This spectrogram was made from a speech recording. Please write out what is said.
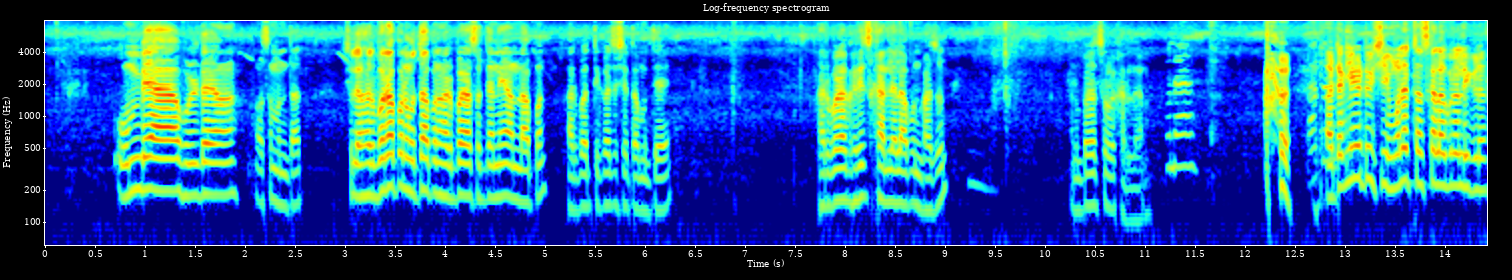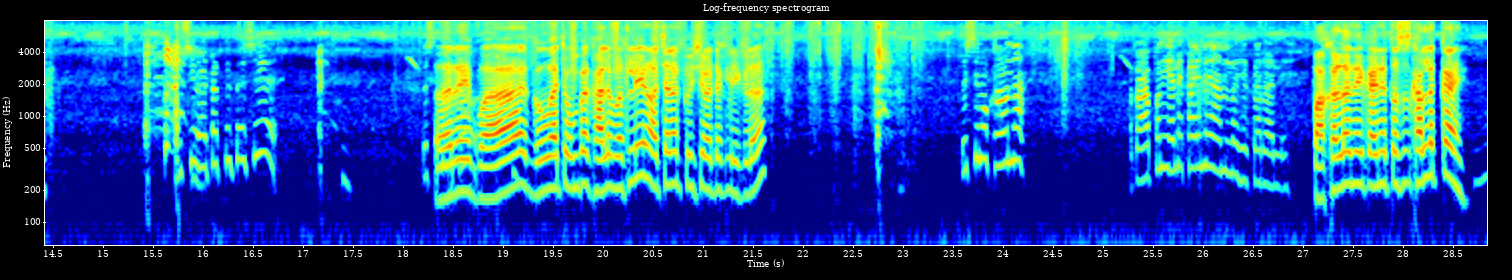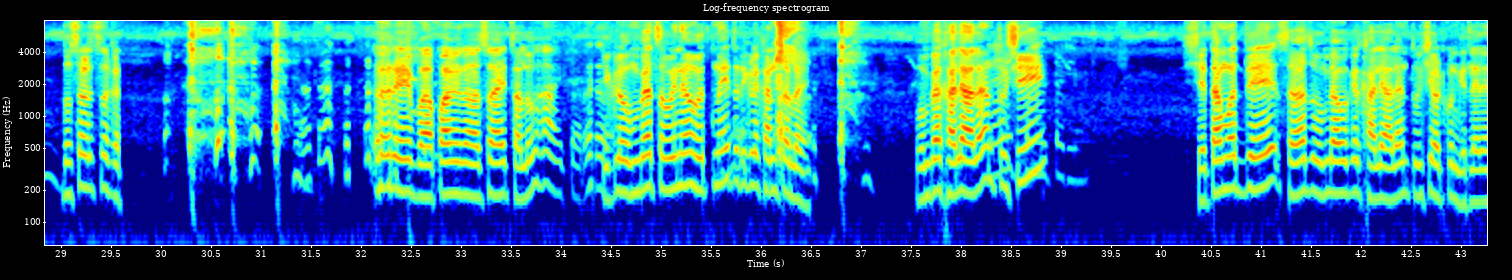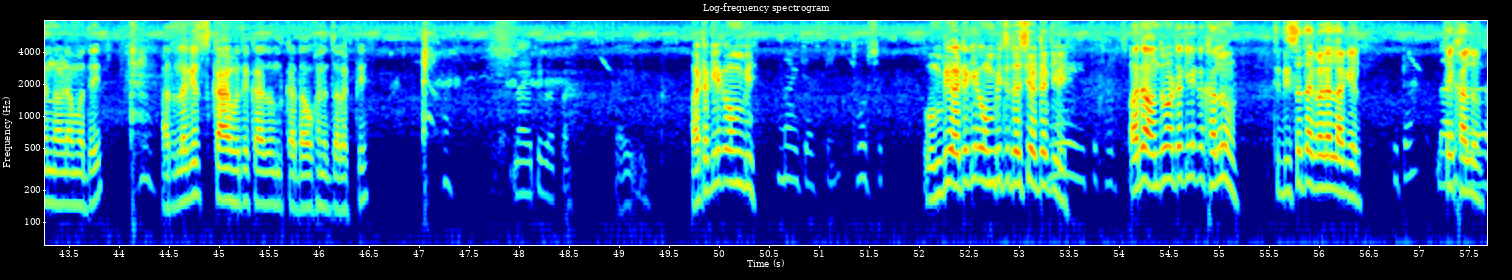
उंब्या हुरड्या असं म्हणतात. ॲक्च्युली हरभरा पण होता पण हरभरा सध्या नाही आणला आपण. हरभरा तिकडच्या शेतामध्ये आहे. हरभरा घरीच खाल्लेला आपण भाजून. आणि बराच वेळ खाल्ला. अटकली का तुझी. मला ठसका लागू राहिली इकडं. अटकते तशी? अरे बा गव्हाच्या उंब्या खायला बसली आणि अचानक तुझी अटकली इकडं. तशी न खाऊ ना. आता आपण याला काही नाही आणलं हे करायला. पाखडलं नाही काही नाही तसंच खाल्लं काय? दुसरं सकट अरे बापा मी असं आहे चालू. काय इकडे उंब्या चवईनं होत नाही तर तिकडे खाण चालू आहे. उंब्या खाली आल्या आणि तुशी शेतामध्ये सहज उंब्या वगैरे खाली आल्या आणि तुळशी अटकून घेतलेल्या नळ्यामध्ये आता लगेच काय होते काय जाऊन का दवाखान्यात जावं लागते? नाही ते बापा काही नाही. अटकली का उंबी? नाही जास्त थोडशी. उंबी अटकली? का उंबीची दशी अटकली. इथं अरे अंदून अटकली का खालून? ती दिसत आहे गळ्याला लागेल. कुठं? ते खालून.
